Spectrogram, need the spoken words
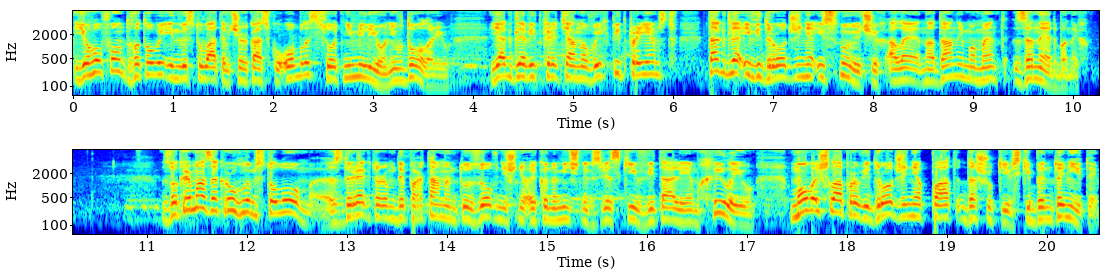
Його фонд готовий інвестувати в Черкаську область сотні мільйонів доларів, як для відкриття нових підприємств, так для і відродження існуючих, але на даний момент занедбаних. Зокрема, за круглим столом з директором департаменту зовнішньоекономічних зв'язків Віталієм Хилею мова йшла про відродження ПАД Дашуківські бентоніти.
